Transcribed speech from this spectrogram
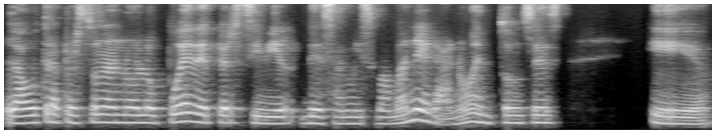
la otra persona no lo puede percibir de esa misma manera, ¿no? Entonces, eh,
